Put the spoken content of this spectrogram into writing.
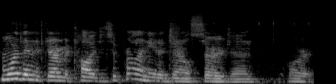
more than a dermatologist, you probably need a general surgeon or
